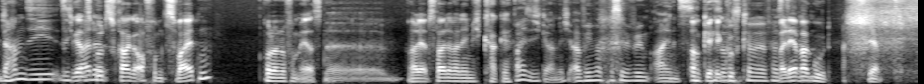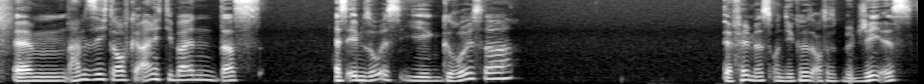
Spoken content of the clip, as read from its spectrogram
da haben sie sich Ganz beide, kurz Frage auch vom zweiten oder nur vom ersten? äh, Weil der zweite war nämlich kacke. weiß ich gar nicht, auf jeden Fall Pacific Rim 1. Okay, Sowas gut. Können wir Weil der war gut. Ähm, haben sie sich darauf geeinigt, die beiden, dass es eben so ist, je größer der Film ist und je größer auch das Budget ist,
